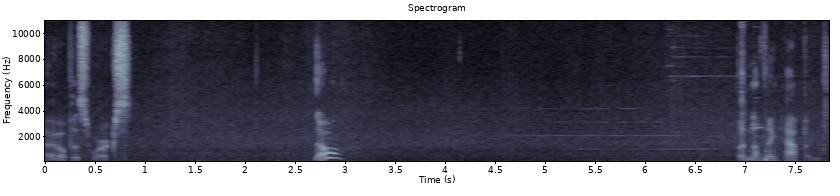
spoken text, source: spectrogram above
I hope this works. No? But nothing happened.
